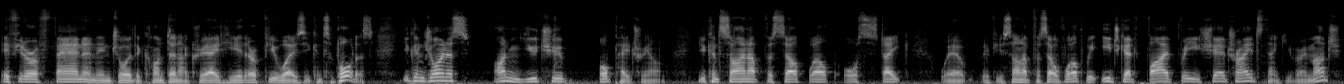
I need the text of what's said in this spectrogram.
If you're a fan and enjoy the content I create here, there are a few ways you can support us. You can join us on YouTube or Patreon. You can sign up for Self Wealth or Stake, where if you sign up for Self Wealth, we each get five free share trades. Thank you very much.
